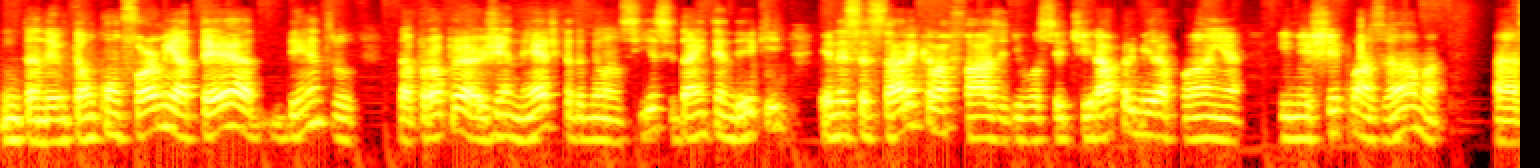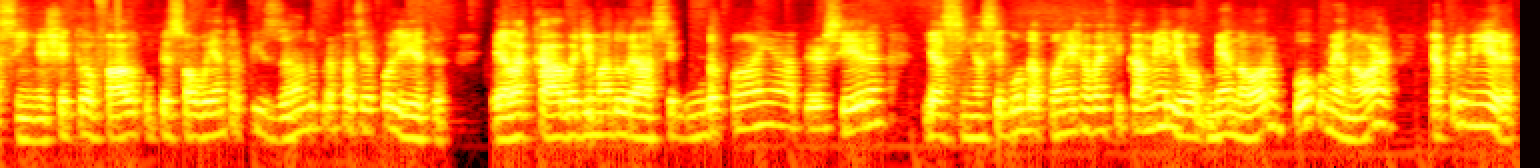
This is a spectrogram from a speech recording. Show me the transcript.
entendeu? Então, conforme até dentro da própria genética da melancia, se dá a entender que é necessária aquela fase de você tirar a primeira panha e mexer com as ramas, assim, mexer que eu falo que o pessoal entra pisando para fazer a colheita. Ela acaba de madurar a segunda panha, a terceira, e assim, a segunda panha já vai ficar melhor, menor, um pouco menor que a primeira,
